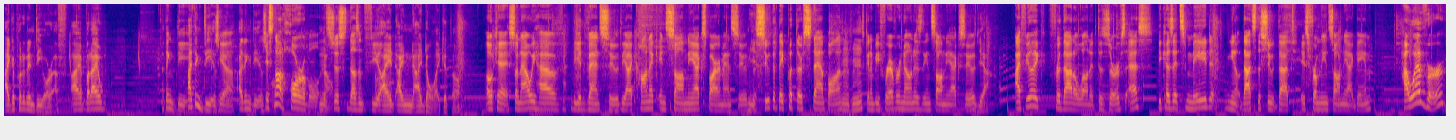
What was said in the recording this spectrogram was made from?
I could put it in D or F. I but I I think D. I think D is Yeah. well. I think D is it's well. not horrible. No. It just doesn't feel. I, I I don't like it though. Okay, so now we have the advanced suit, the iconic Insomniac Spider-Man suit, the Yeah. suit that they put their stamp on. Mm-hmm. It's gonna be forever known as the Insomniac suit. Yeah. I feel like for that alone, it deserves S because it's made. You know, that's the suit that is from the Insomniac game. However,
